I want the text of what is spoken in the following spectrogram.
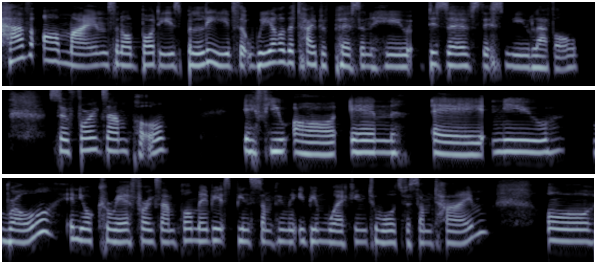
have our minds and our bodies believe that we are the type of person who deserves this new level. So, for example, if you are in a new role in your career, for example, maybe it's been something that you've been working towards for some time, or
